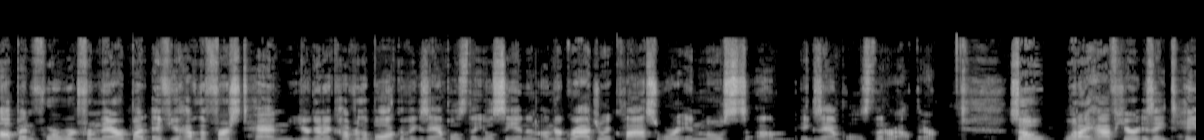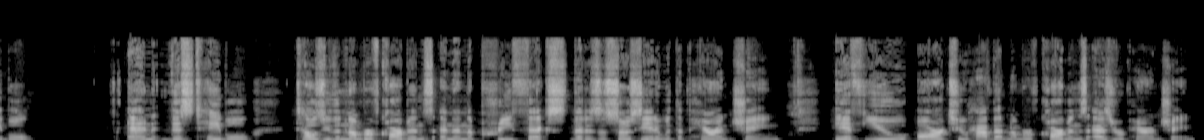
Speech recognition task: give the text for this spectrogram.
up and forward from there. But if you have the first 10, you're going to cover the bulk of examples that you'll see in an undergraduate class or in most um, examples that are out there. So what I have here is a table. And this table tells you the number of carbons and then the prefix that is associated with the parent chain if you are to have that number of carbons as your parent chain.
